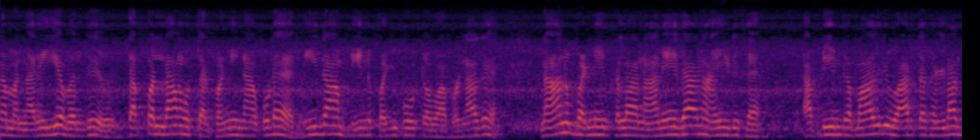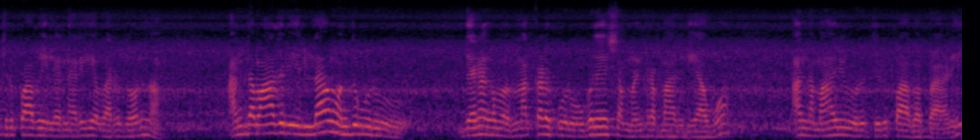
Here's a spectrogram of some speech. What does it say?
நம்ம நிறைய வந்து தப்பெல்லாம் ஒருத்தர் பண்ணினா கூட நீ தான் அப்படின்னு பழி போட்டவா பண்ணாத. நானும் பண்ணியிருக்கலாம் நானே தான் ஆயிடுக. அப்படின்ற மாதிரி வார்த்தைகள்லாம் திருப்பாவையில் நிறைய வருதோன்னு. அந்த மாதிரி எல்லாம் வந்து ஒரு ஜனங்க மக்களுக்கு ஒரு உபதேசம் பண்ணுற மாதிரியாகவும் அந்த மாதிரி ஒரு திருப்பாவை பாடி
